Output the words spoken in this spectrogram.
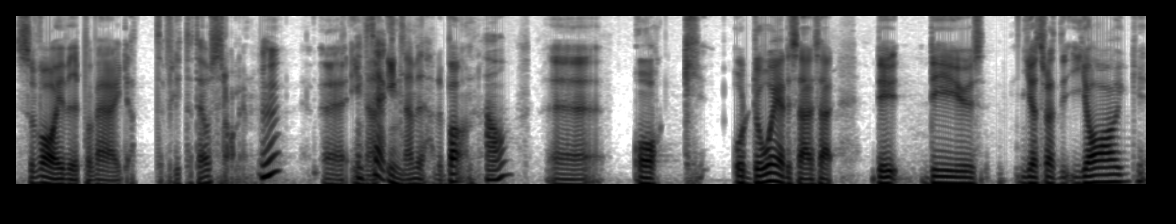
så var ju vi på väg att flytta till Australien mm, eh, innan, innan vi hade barn. ja. Eh, och, och då är det så här, så här det, det är ju, jag tror att jag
